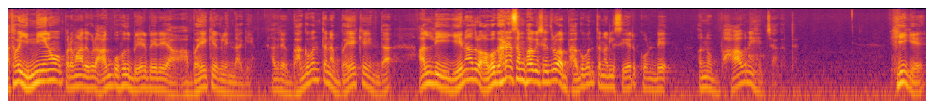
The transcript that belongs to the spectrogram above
ಅಥವಾ ಇನ್ನೇನೋ ಪ್ರಮಾದಗಳು ಆಗಬಹುದು ಬೇರೆ ಬೇರೆ ಆ ಬಯಕೆಗಳಿಂದಾಗಿ. ಆದರೆ ಭಗವಂತನ ಬಯಕೆಯಿಂದ ಅಲ್ಲಿ ಏನಾದರೂ ಅವಘಡ ಸಂಭವಿಸಿದರೂ ಆ ಭಗವಂತನಲ್ಲಿ ಸೇರಿಕೊಂಡೆ ಅನ್ನೋ ಭಾವನೆ ಹೆಚ್ಚಾಗುತ್ತೆ. ಹೀಗೆ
